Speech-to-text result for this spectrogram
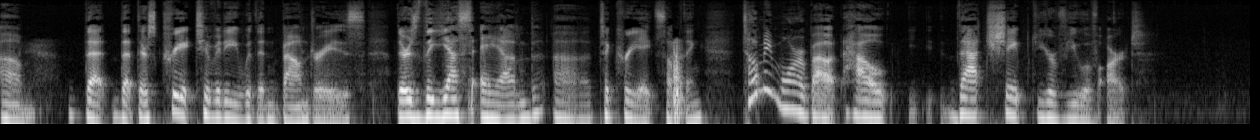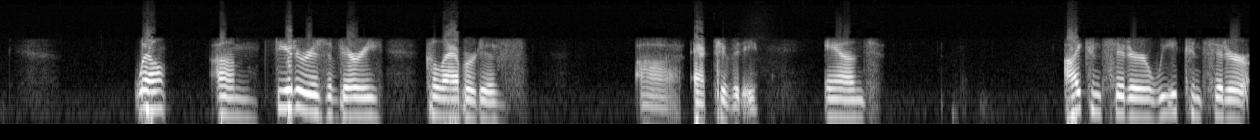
Um, that that there's creativity within boundaries. There's the yes and uh, to create something. Tell me more about how that shaped your view of art. Well, um, theater is a very collaborative uh, activity, and I consider we consider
